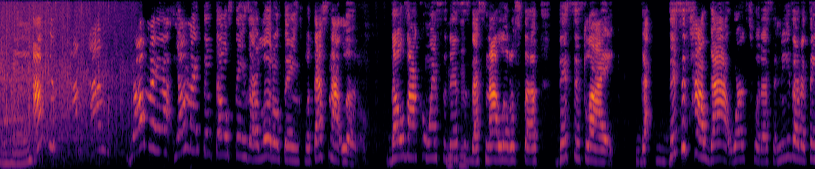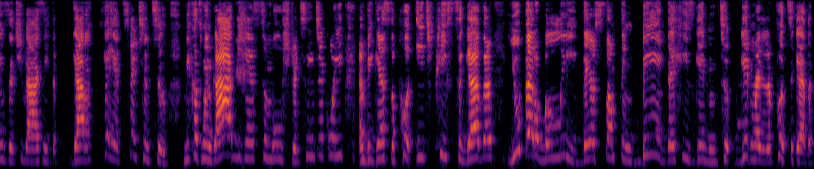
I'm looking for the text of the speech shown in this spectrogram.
Mm-hmm. I'm just, I'm, I'm, y'all might, not, y'all might think those things are little things, but that's not little. Those aren't coincidences. Mm-hmm. That's not little stuff. This is like This is how God works with us, and these are the things that you guys need to gotta pay attention to. Because when God begins to move strategically and begins to put each piece together, you better believe there's something big that He's getting to getting ready to put together.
